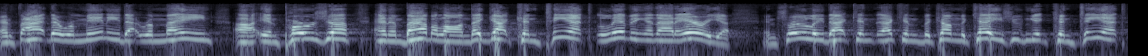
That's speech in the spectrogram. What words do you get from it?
In fact, there were many that remained uh, in Persia and in Babylon. They got content living in that area. And truly, that can, that can become the case. You can get content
